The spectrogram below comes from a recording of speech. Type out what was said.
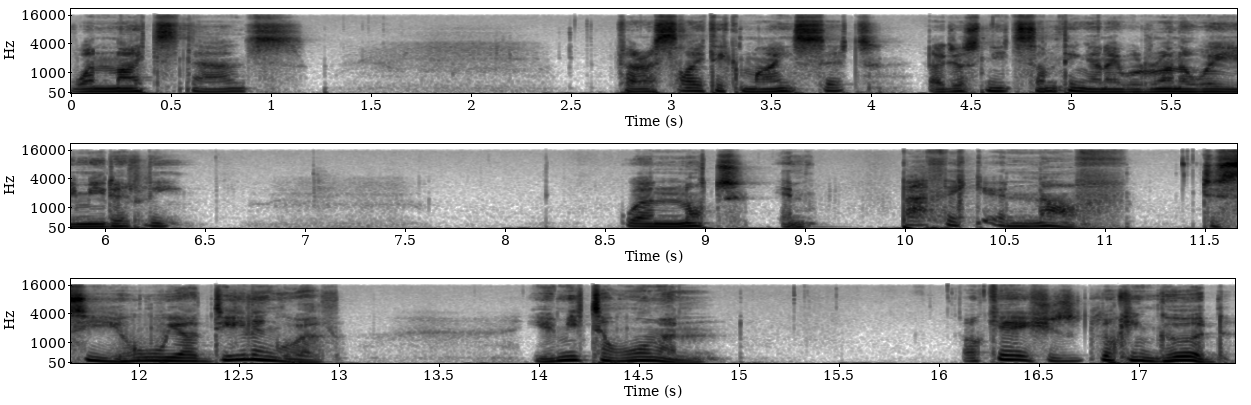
one night stands, parasitic mindset. I just need something and I will run away immediately. We're not empathic enough to see who we are dealing with. You meet a woman. Okay, she's looking good.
